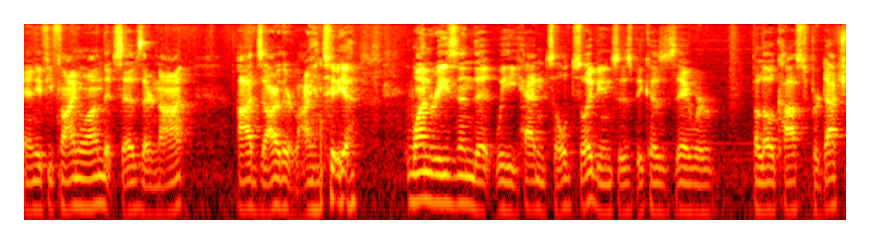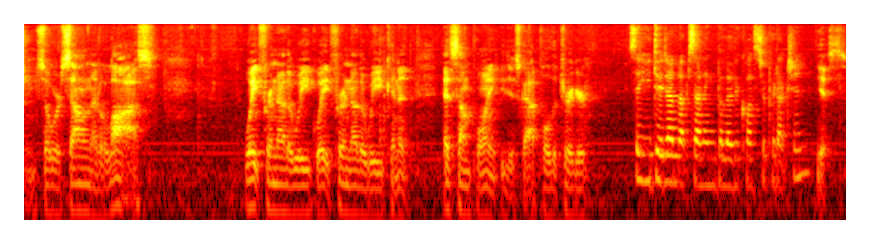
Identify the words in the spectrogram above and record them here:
and if you find one that says they're not odds are they're lying to you one reason that we hadn't sold soybeans is because they were below cost of production so we're selling at a loss wait for another week wait for another week and it, at some point you just got to pull the trigger So you did end up selling below the cost of production? Yes.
